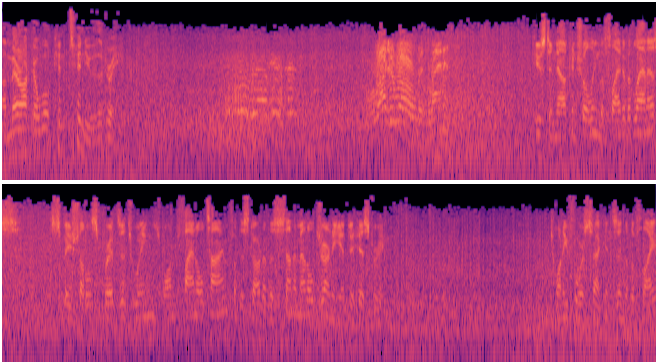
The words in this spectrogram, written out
America will continue the dream. Roger roll, Atlantis. Houston now controlling the flight of Atlantis. The space shuttle spreads its wings one final time for the start of a sentimental journey into history. 24 seconds into the flight,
